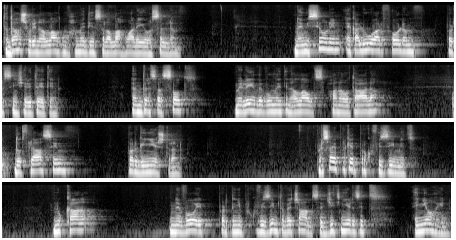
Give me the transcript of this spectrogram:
të dashurin e Allahut Muhammedin sallallahu alaihi wasallam. Në emisionin e kaluar folëm për sinqeritetin. Ndërsa sot Me lejen dhe vullnetin e Allahut subhanahu wa taala do të flasim për gënjeshtrën. Për sa i përket përkufizimit, nuk ka nevojë për të një përkufizim të veçantë se gjithë njerëzit e njohin.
